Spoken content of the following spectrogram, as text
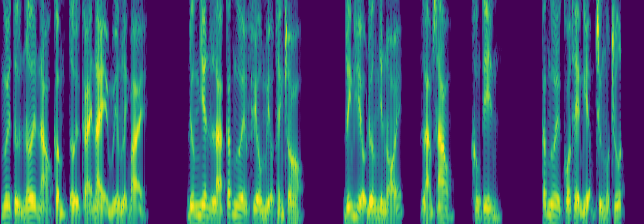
ngươi từ nơi nào cầm tới cái này miếng lệnh bài? Đương nhiên là các ngươi phiêu miệu thành cho. Đinh hiệu đương nhiên nói, làm sao? Không tin. Các ngươi có thể nghiệm chứng một chút.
